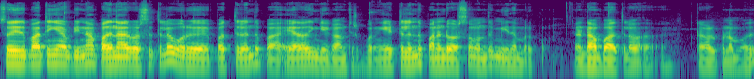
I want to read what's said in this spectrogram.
ஸோ இது பார்த்திங்க அப்படின்னா பதினாறு வருஷத்தில் ஒரு பத்துலேருந்து ப ஏதாவது இங்கே காமிச்சிருக்கு பாருங்கள் எட்டுலேருந்து பன்னெண்டு வருஷம் வந்து மீதம் இருக்கும். ரெண்டாம் பாதத்தில் ட்ராவல் பண்ணும்போது.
